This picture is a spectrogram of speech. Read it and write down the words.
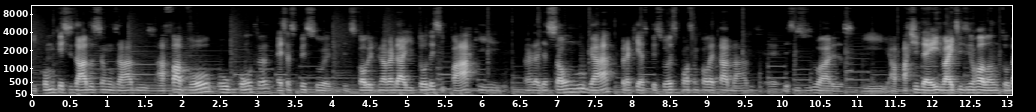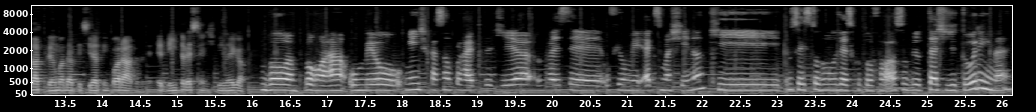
E como que esses dados são usados a favor ou contra essas pessoas. Você descobre que, na verdade, todo esse parque na verdade é só um lugar para que as pessoas possam coletar dados é, desses usuários. Assim. E a partir daí vai se desenrolando toda a trama da terceira temporada. Né? É bem interessante, bem legal. Boa. Bom, a, o meu minha indicação pro hype do dia vai ser o filme Ex Machina, que não sei se todo mundo já escutou falar sobre o teste de Turing, né?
